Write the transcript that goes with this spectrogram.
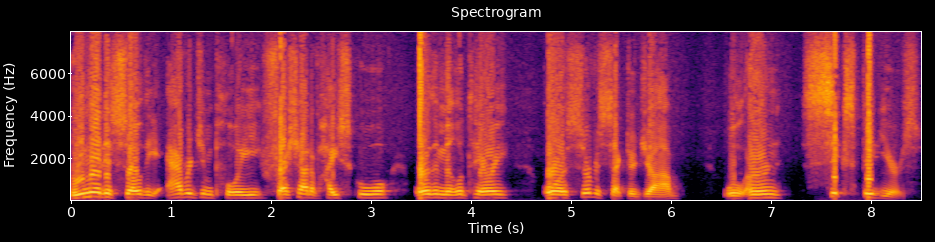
We made it so the average employee fresh out of high school or the military or a service sector job will earn six figures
